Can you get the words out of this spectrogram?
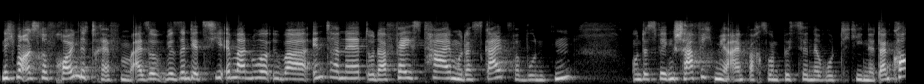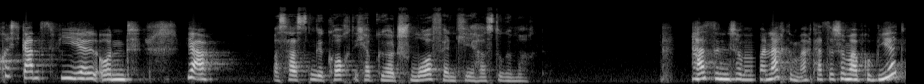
nicht mal unsere Freunde treffen. Also wir sind jetzt hier immer nur über Internet oder FaceTime oder Skype verbunden. Und deswegen schaffe ich mir einfach so ein bisschen eine Routine. Dann koche ich ganz viel und ja, was hast du denn gekocht? Ich habe gehört, Schmorfenchel hast du gemacht. Hast du den schon mal nachgemacht? Hast du schon mal probiert?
